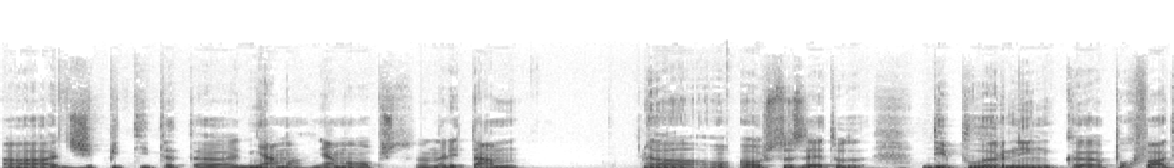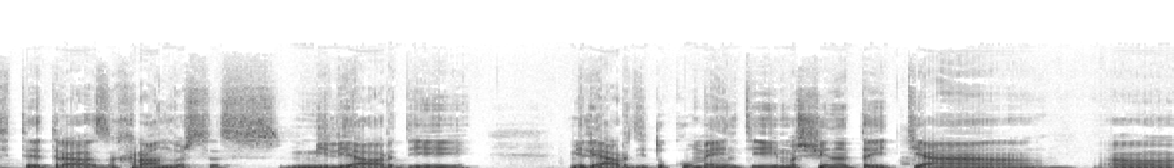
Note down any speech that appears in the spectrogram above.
а, GPT-тата. Няма, няма общо. Нали, там а, общо заето Deep Learning похватите трябва да захранваш с милиарди милиарди документи, машината и тя а,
